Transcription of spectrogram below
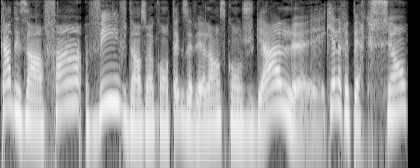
quand des enfants vivent dans un contexte de violence conjugale, quelles répercussions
